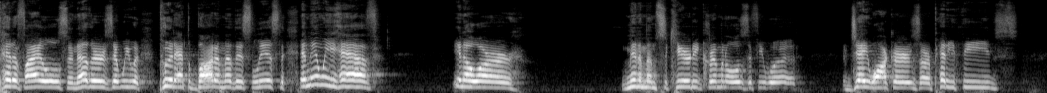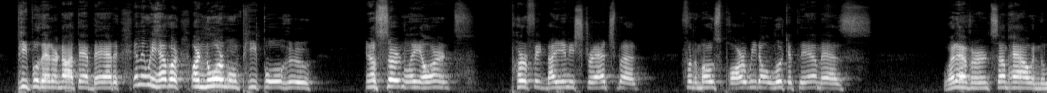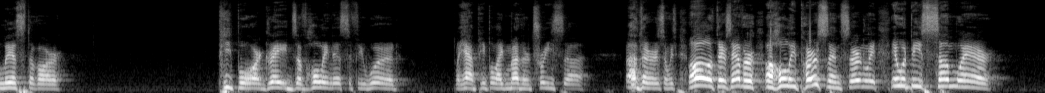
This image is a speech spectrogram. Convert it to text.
pedophiles and others that we would put at the bottom of this list. And then we have, you know, our minimum security criminals, if you would, jaywalkers or petty thieves, people that are not that bad. And then we have our, our normal people who, you know, certainly aren't perfect by any stretch, but for the most part, we don't look at them as whatever, and somehow in the list of our people, our grades of holiness, if you would. We have people like Mother Teresa, others, and we say, oh, if there's ever a holy person, certainly it would be somewhere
